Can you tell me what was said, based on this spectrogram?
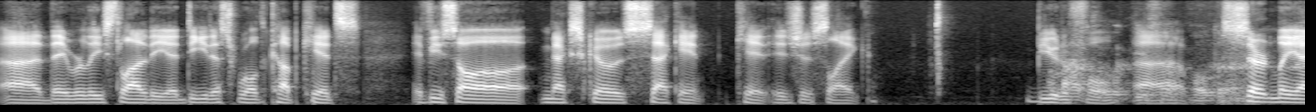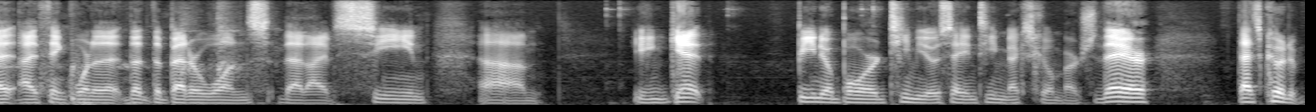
uh, they released a lot of the Adidas World Cup kits. If you saw Mexico's second kit, it's just like beautiful. look these up. Uh, certainly, I, I think one of the, the, the better ones that I've seen. Um, you can get Binho Board, Team USA, and Team Mexico merch there. That's code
